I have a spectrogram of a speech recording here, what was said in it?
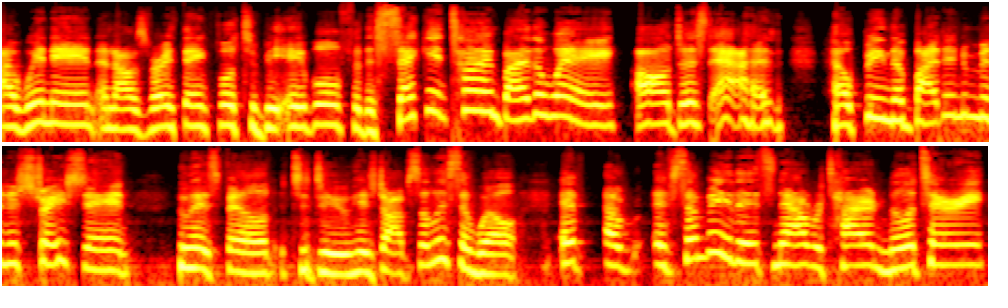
I went in and I was very thankful to be able for the second time, by the way, I'll just add, helping the Biden administration who has failed to do his job. So listen, Will, if, uh, if somebody that's now retired military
